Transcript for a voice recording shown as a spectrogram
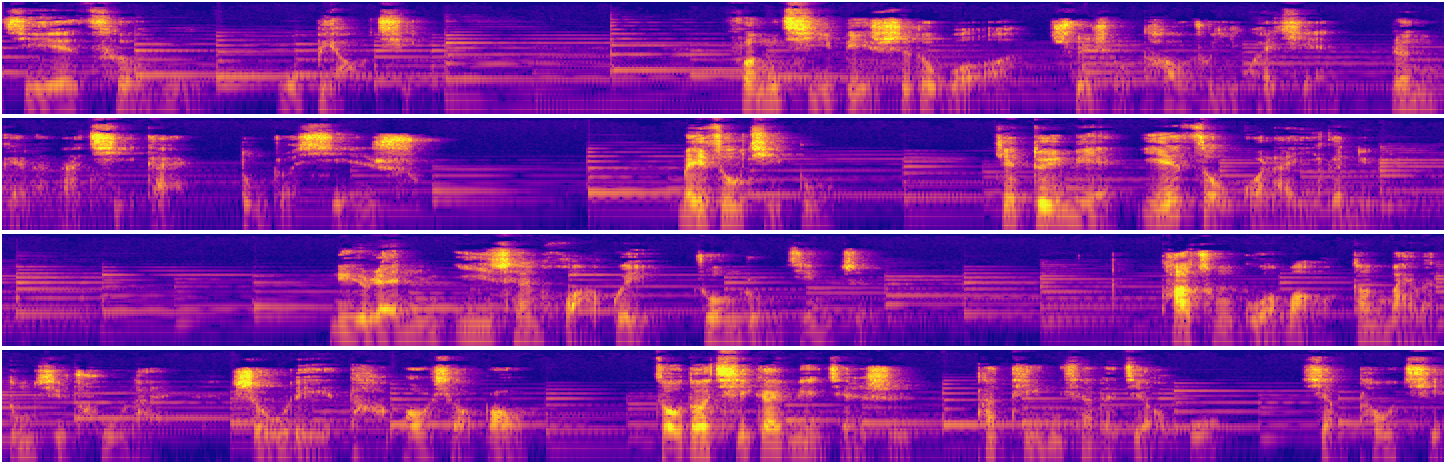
皆侧目，无表情。逢乞必失的我，顺手掏出一块钱，扔给了那乞丐，动作娴熟。没走几步，见对面也走过来一个女人。女人衣衫华贵，妆容精致。她从国贸刚买完东西出来，手里大包小包。走到乞丐面前时，她停下了脚步，想掏钱，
